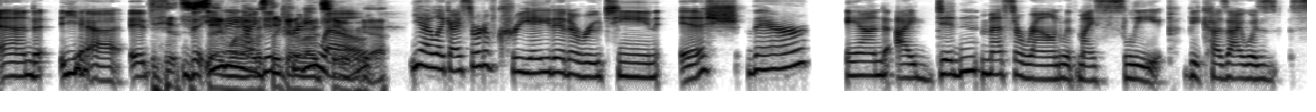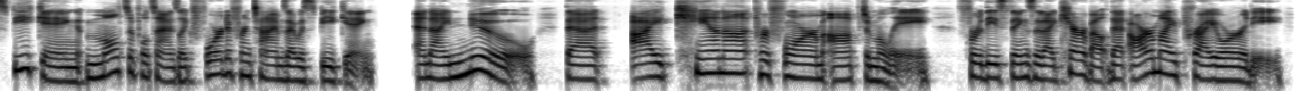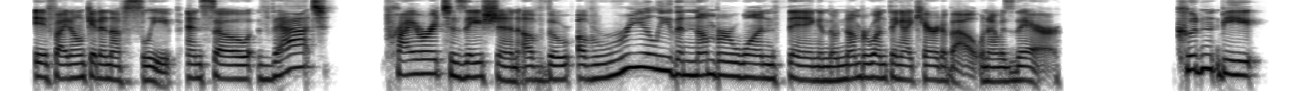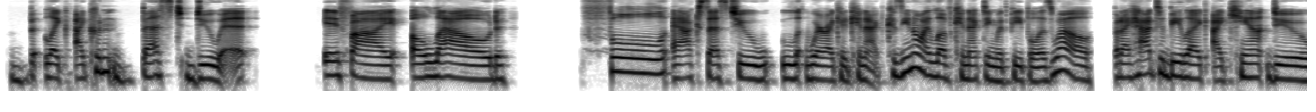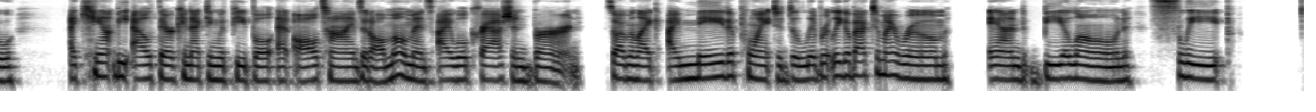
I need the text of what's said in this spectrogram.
And yeah, it's, it's the, the eating I, I did pretty well. Too, yeah. yeah, like I sort of created a routine ish there. And I didn't mess around with my sleep because I was speaking multiple times, like four different times I was speaking. And I knew that I cannot perform optimally for these things that I care about that are my priority if I don't get enough sleep. And so that prioritization of the of really the number one thing and the number one thing I cared about when I was there couldn't be like I couldn't best do it if I allowed full access to where I could connect. Cause you know, I love connecting with people as well, but I had to be like, I can't do, I can't be out there connecting with people at all times, at all moments. I will crash and burn. So I'm like, I made a point to deliberately go back to my room and be alone, sleep,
